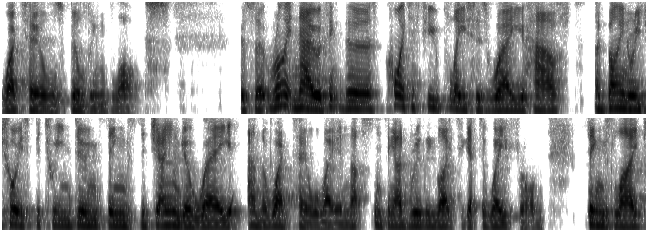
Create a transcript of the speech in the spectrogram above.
Wagtail's building blocks. Because uh, right now, I think there are quite a few places where you have a binary choice between doing things the Django way and the Wagtail way, and that's something I'd really like to get away from. Things like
